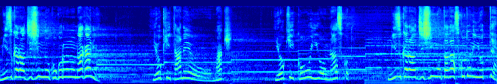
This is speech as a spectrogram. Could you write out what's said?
自ら自身の心の中に良き種をまき良き行為をなすこと自ら自身を正すことによって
